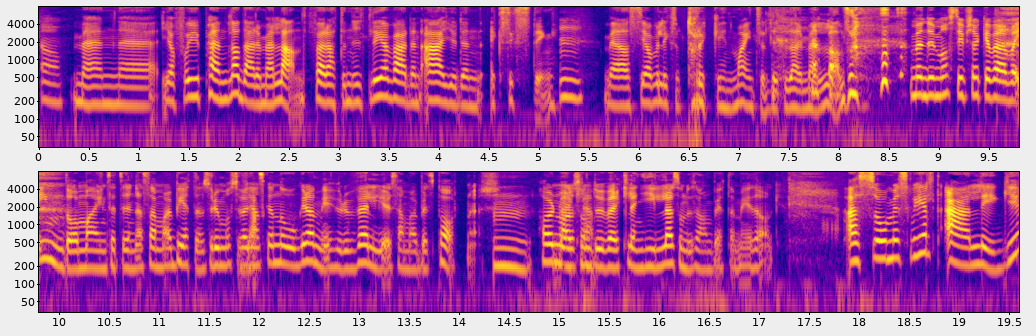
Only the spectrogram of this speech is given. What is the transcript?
Ja. Men eh, jag får ju pendla däremellan för att den ytliga världen är ju den existing. Mm. Medan jag vill liksom trycka in mindset lite däremellan. Men du måste ju försöka väva in då mindset i dina samarbeten så du måste vara Ja. ganska noggrann med hur du väljer samarbetspartners. Mm, Har du några verkligen. som du verkligen gillar som du samarbetar med idag? Alltså om jag ska vara helt ärlig,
